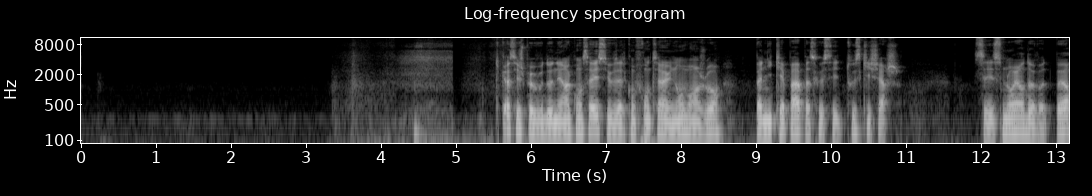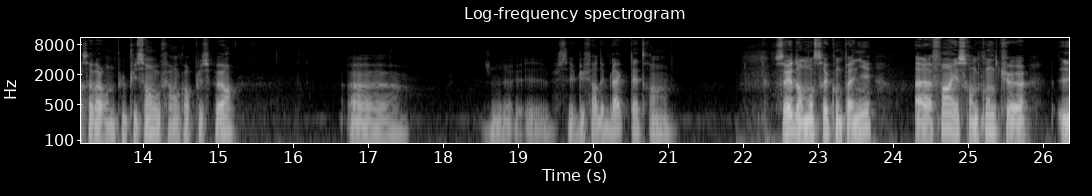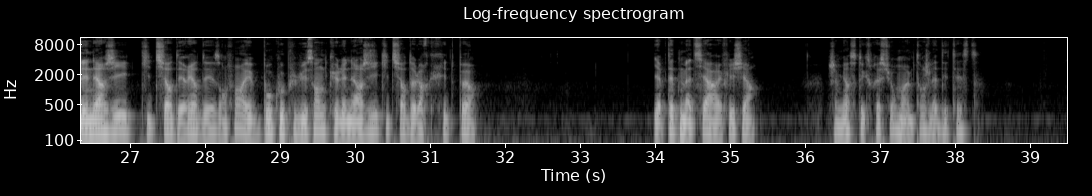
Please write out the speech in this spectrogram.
En tout cas, si je peux vous donner un conseil, si vous êtes confronté à une ombre un jour, paniquez pas parce que c'est tout ce qu'ils cherchent. C'est se nourrir de votre peur, ça va le rendre plus puissant, vous faire encore plus peur. Euh... C'est de lui faire des blagues, peut-être. Hein. Vous savez, dans Monstre et compagnie, à la fin, ils se rendent compte que l'énergie qui tire des rires des enfants est beaucoup plus puissante que l'énergie qui tire de leurs cris de peur. Il y a peut-être matière à réfléchir. J'aime bien cette expression, mais en même temps, je la déteste.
